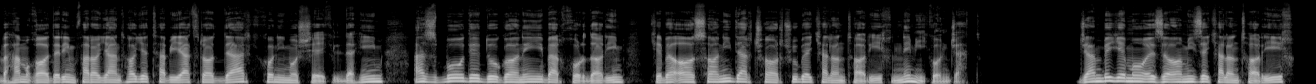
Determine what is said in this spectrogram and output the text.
و هم قادریم فرایندهای طبیعت را درک کنیم و شکل دهیم از بود دوگانه‌ای برخورداریم که به آسانی در چارچوب کلان تاریخ نمی گنجد. جنبه موعظه آمیز کلان تاریخ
